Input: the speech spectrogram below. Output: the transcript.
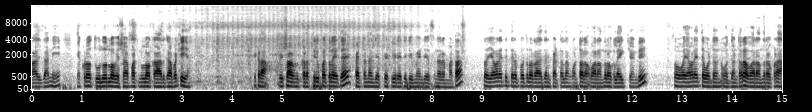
రాజధాని ఎక్కడో తూలూరులో విశాఖపట్నంలో కాదు కాబట్టి ఇక్కడ విశా ఇక్కడ తిరుపతిలో అయితే పెట్టండి అని చెప్పేసి వీరైతే డిమాండ్ చేస్తున్నారన్నమాట. సో ఎవరైతే తిరుపతిలో రాజధాని పెట్టాలనుకుంటారో వారందరూ ఒక లైక్ చేయండి. సో ఎవరైతే వద్ద వద్దంటారో వారందరూ కూడా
